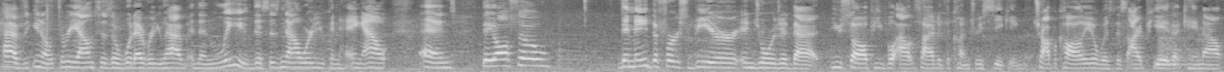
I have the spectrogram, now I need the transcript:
have, you know, three ounces of whatever you have and then leave. This is now where you can hang out. And they also they made the first beer in Georgia that you saw people outside of the country seeking. Tropicalia was this IPA that came out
